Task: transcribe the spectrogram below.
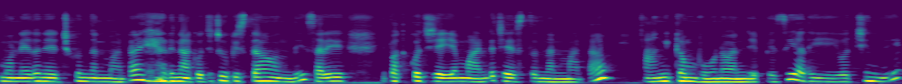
మొన్న ఏదో నేర్చుకుందనమాట. అది నాకు వచ్చి చూపిస్తూ ఉంది. సరే ఈ పక్కకు వచ్చి చెయ్యమ్మా అంటే చేస్తుందనమాట. ఆంగికం బోనం అని చెప్పేసి అది వచ్చింది.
